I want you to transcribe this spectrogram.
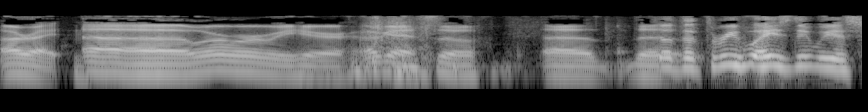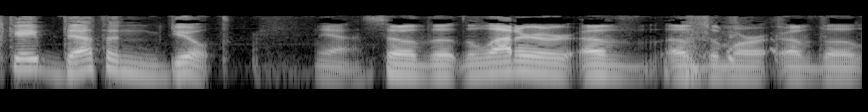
All right, uh, where were we here? Okay, so uh, the, so the three ways that we escape death and guilt. yeah, so the the ladder of of the mor- of the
